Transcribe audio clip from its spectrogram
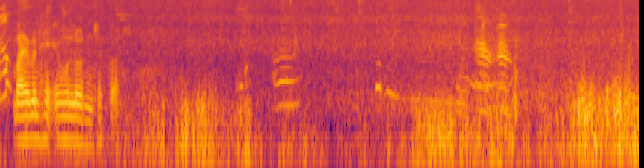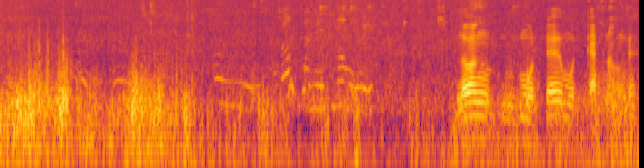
ลุกใบมันแห้งมันหล่นซะก่อน เอาเอาลูกสนิทลงนี่ ระวังหมดเด้อหมดกัดน้องเด้อ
